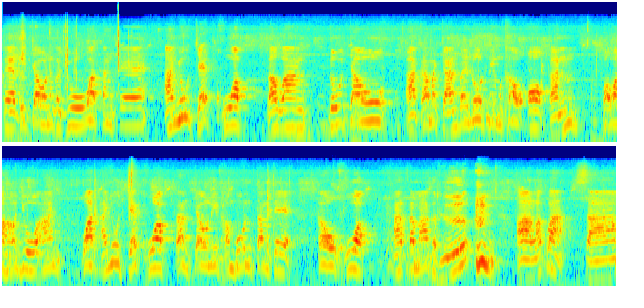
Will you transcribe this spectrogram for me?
แต่ตุเจ้านั่นก็อยู่วัดตั้งแต่อายุเจ็ดขวบระว่างตุเจ้าอ่ากรรมอาจารย์ใบรุดนี่มันเข้าออกกัน เพราะว่าเขาอยู่อายุ วัดอายุเจ็ดขวบ ตั้งเจ้านี่ทำบุญตั้งแต่เก้าขวบอาตมาก็ถือ อ่ารักว่าสาม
